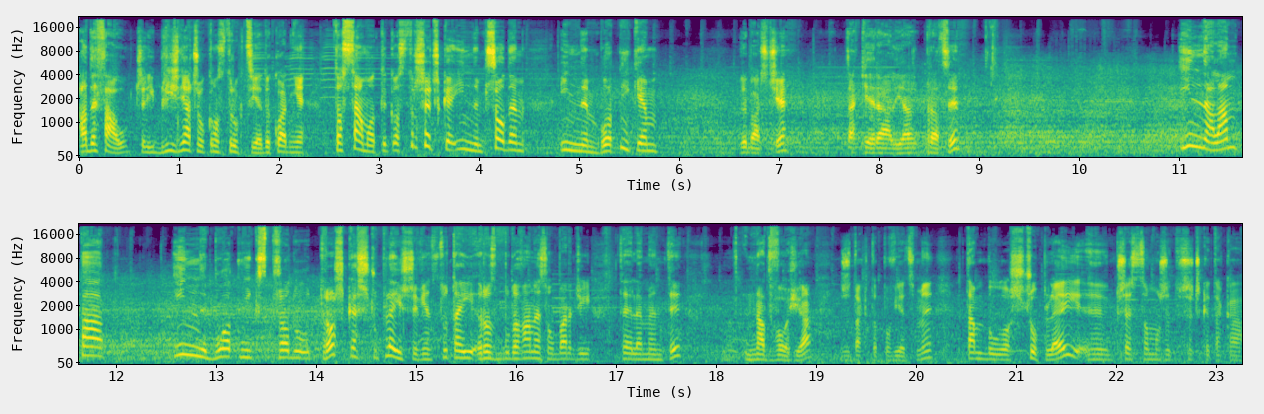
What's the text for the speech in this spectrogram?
ADV, czyli bliźniaczą konstrukcję, dokładnie to samo, tylko z troszeczkę innym przodem, innym błotnikiem. Wybaczcie, takie realia pracy. Inna lampa, inny błotnik z przodu, troszkę szczuplejszy, więc tutaj rozbudowane są bardziej te elementy nadwozia, że tak to powiedzmy. Tam było szczuplej, yy, przez co może troszeczkę taka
